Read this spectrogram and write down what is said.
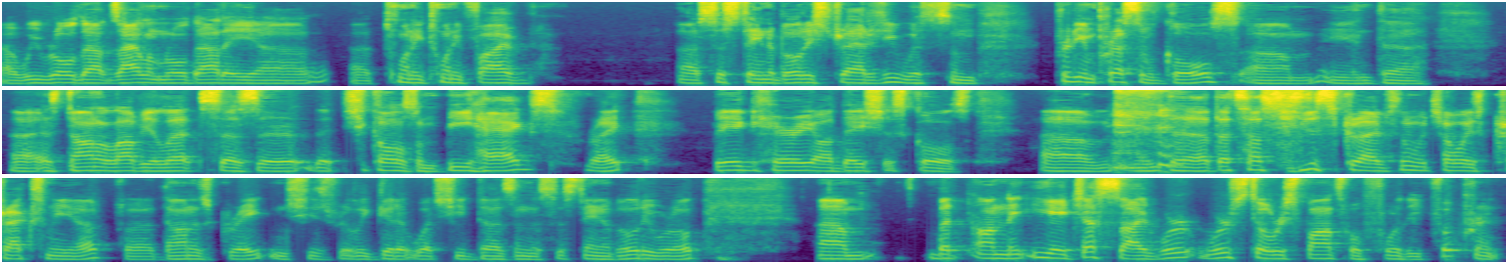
uh, we rolled out Xylem rolled out a, uh, a 2025 uh, sustainability strategy with some pretty impressive goals. Um, and uh, uh, as Donna Laviolette says there, that she calls them "BHAGs," right? Big, hairy, audacious goals. Um, and uh, that's how she describes them, which always cracks me up. Uh, Donna's great, and she's really good at what she does in the sustainability world. Um, but on the EHS side, we're we're still responsible for the footprint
